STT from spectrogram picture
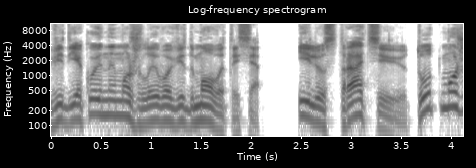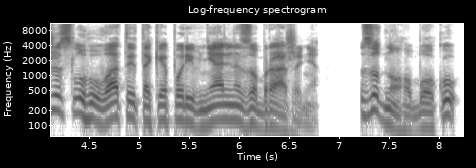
від якої неможливо відмовитися. Ілюстрацією тут може слугувати таке порівняльне зображення з одного боку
